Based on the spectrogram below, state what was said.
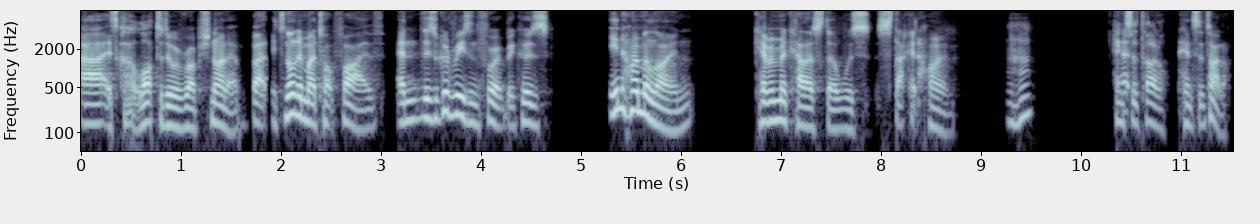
Uh, it's got a lot to do with Rob Schneider, but it's not in my top five. And there's a good reason for it because in Home Alone, Kevin McCallister was stuck at home, Mm-hmm. Hence the title. hence the title.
